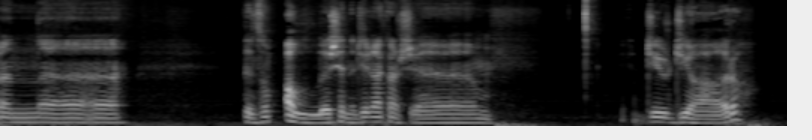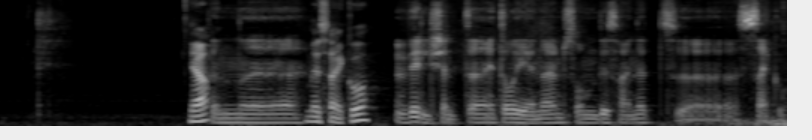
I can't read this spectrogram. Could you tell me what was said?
men uh, den som alle kjenner til, er kanskje Giugiaro. Ja, Den uh, med Psycho. velkjente italieneren som designet uh, Psycho.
